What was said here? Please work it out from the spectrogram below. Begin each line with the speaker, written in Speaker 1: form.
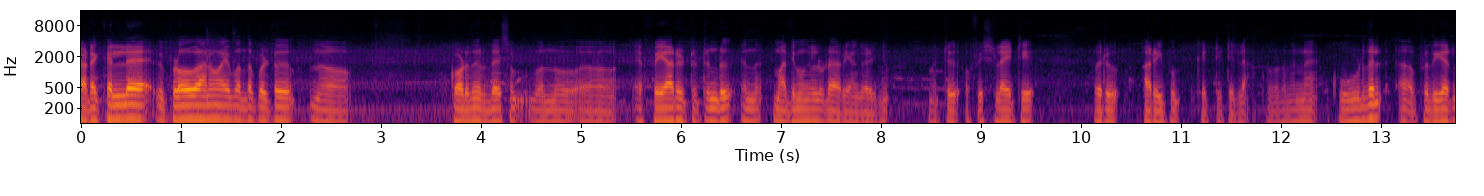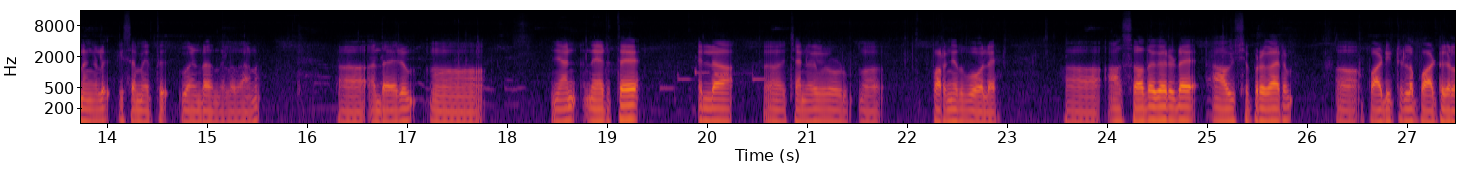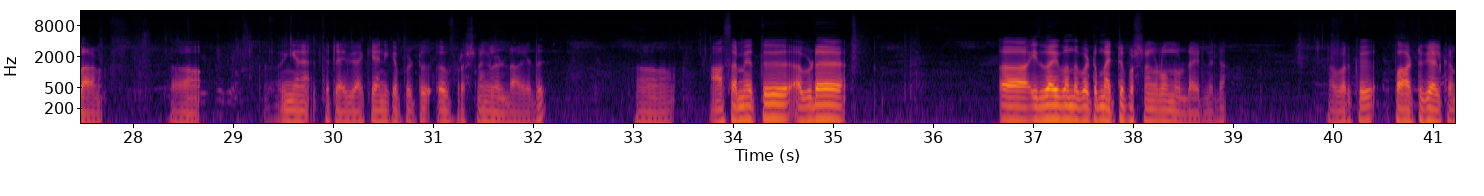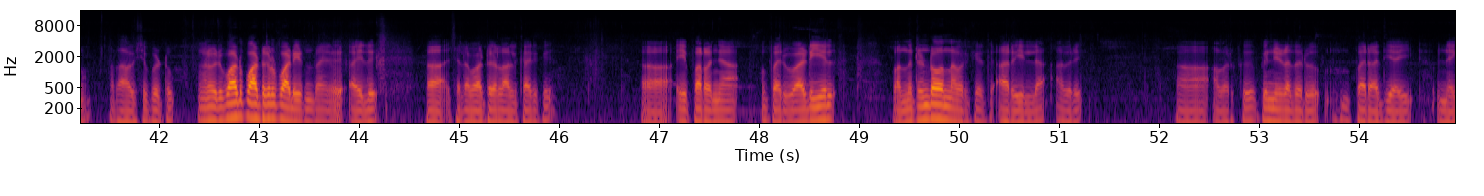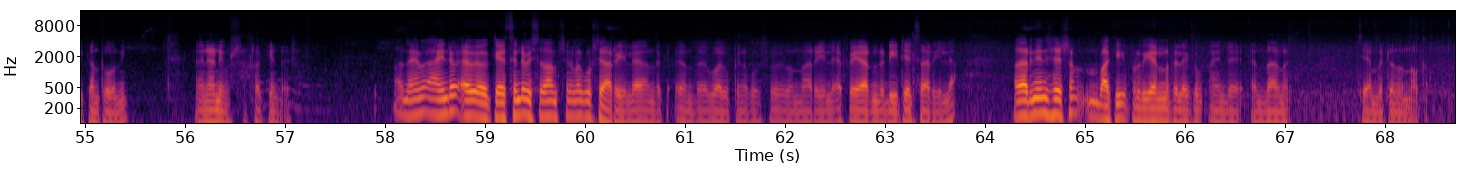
Speaker 1: കടയ്ക്കലിലെ വിപ്ലവഗാനവുമായി ബന്ധപ്പെട്ട് കോടതി നിർദ്ദേശം വന്നു എഫ് ഐ ആർ ഇട്ടിട്ടുണ്ട് എന്ന് മാധ്യമങ്ങളിലൂടെ അറിയാൻ കഴിഞ്ഞു. മറ്റ് ഒഫീഷ്യലായിട്ട് ഒരു അറിയിപ്പും കിട്ടിയിട്ടില്ല. അതുകൊണ്ട് തന്നെ കൂടുതൽ പ്രതികരണങ്ങൾ ഈ സമയത്ത് വേണ്ട എന്നുള്ളതാണ്. എന്തായാലും ഞാൻ നേരത്തെ എല്ലാ ചാനലുകളോടും പറഞ്ഞതുപോലെ ആസ്വാദകരുടെ ആവശ്യപ്രകാരം പാടിയിട്ടുള്ള പാട്ടുകളാണ് ഇങ്ങനെ തെറ്റായി വ്യാഖ്യാനിക്കപ്പെട്ട് പ്രശ്നങ്ങളുണ്ടായത്. ആ, സമയത്ത് അവിടെ ഇതുമായി ബന്ധപ്പെട്ട് മറ്റ് പ്രശ്നങ്ങളൊന്നും ഉണ്ടായിരുന്നില്ല. അവർക്ക് പാട്ട് കേൾക്കണം അത് ആവശ്യപ്പെട്ടു. അങ്ങനെ ഒരുപാട് പാട്ടുകൾ പാടിയിട്ടുണ്ട് അതിൽ ചില പാട്ടുകൾ ആൾക്കാർക്ക് ഈ പറഞ്ഞ പരിപാടിയിൽ വന്നിട്ടുണ്ടോ എന്ന് അവർക്ക് അറിയില്ല അവർ അവർക്ക് പിന്നീട് അതൊരു പരാതിയായി ഉന്നയിക്കാൻ തോന്നി. അങ്ങനെയാണ് ഈ പ്രശ്നങ്ങളൊക്കെ ഉണ്ടായത്. അതേ അതിന്റെ കേസിന്റെ വിശദാംശങ്ങളെ കുറിച്ച് അറിയില്ല. എന്ത് എന്ത് വകുപ്പിനെ കുറിച്ച് ഇതൊന്നും അറിയില്ല. എഫ് ഐ ആറിന്റെ ഡീറ്റെയിൽസ് അറിയില്ല. അതറിഞ്ഞതിന് ശേഷം ബാക്കി പ്രതികരണത്തിലേക്കും അതിന്റെ എന്താണ് ചെയ്യാൻ പറ്റുമെന്ന് നോക്കാം.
